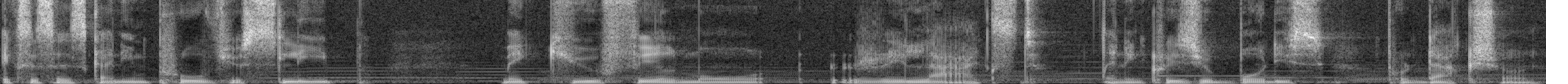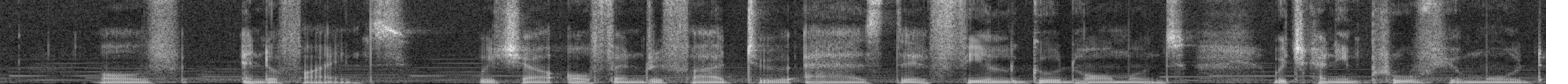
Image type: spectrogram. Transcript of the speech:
Exercise can improve your sleep, make you feel more relaxed, and increase your body's production of endorphins, which are often referred to as the feel good hormones, which can improve your mood.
